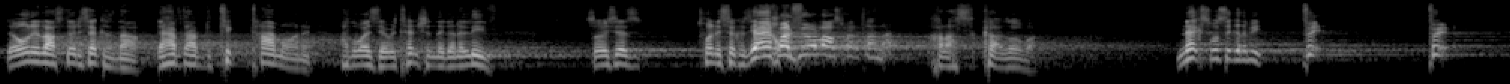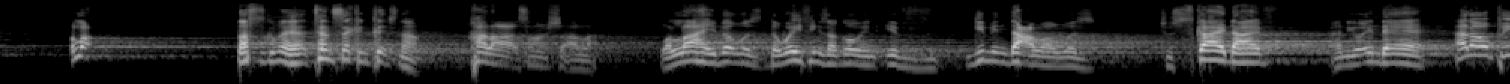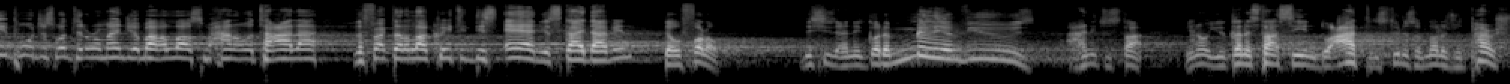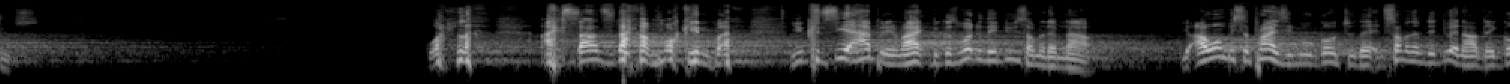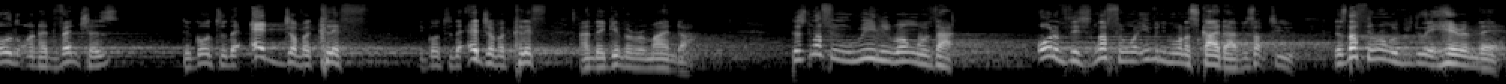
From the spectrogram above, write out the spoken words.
they only last 30 seconds now. They have to have the tick timer on it. Otherwise, their retention, they're going to leave. So he says, 20 seconds. Ya ikhwan, fi Allah subhanahu wa ta'ala. Khalas, cut's over. Next, what's it going to be? Allah. That's going to be 10 second clips now. Khalas, inshallah. Wallahi, if it was the way things are going, if giving da'wah was to skydive and you're in the air, hello people, just wanted to remind you about Allah subhanahu wa ta'ala, the fact that Allah created this air and you're skydiving, they'll follow. This is, and it's got a million views. I need to start. You know, you're going to start seeing du'at and students of knowledge with parachutes. Wallah, I sound start mocking, but you can see it happening, right? Because what do they do, some of them now? I won't be surprised if we'll go to the, some of them they do it now, they go on adventures, they go to the edge of a cliff. They go to the edge of a cliff and they give a reminder. There's nothing really wrong with that. All of this, nothing wrong, even if you want to skydive, it's up to you. There's nothing wrong if you do it here and there.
